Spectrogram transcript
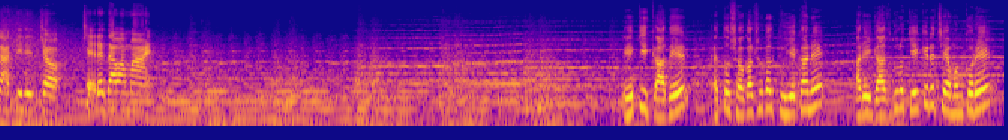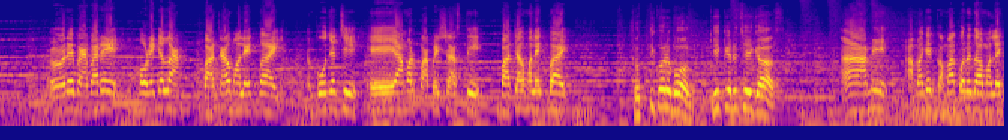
শাস্তি দিচ্ছ? ছেড়ে দাও আমায়। এ কি কাদের? এত সকাল সকাল তুই এখানে? আর এই গাছগুলো কে কেটেছে এমন করে? ওরে বাবারে মরে গেলাম। বাঁচাও মালিক ভাই। বুঝেছি এ আমার পাপের শাস্তি। বাঁচাও মালিক ভাই। সত্যি করে বল কে কেটেছে এই গাছ? আমি আমাকে ক্ষমা করে দাও মালিক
